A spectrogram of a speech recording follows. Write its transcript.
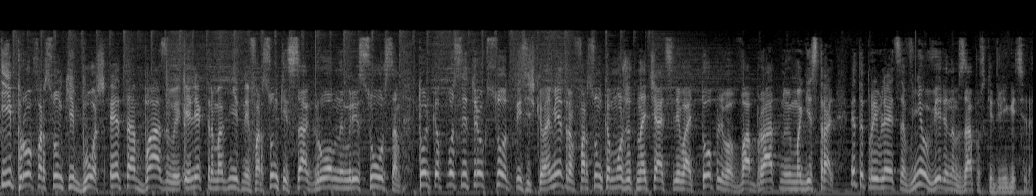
и про форсунки Bosch. Это базовые электромагнитные форсунки с огромным ресурсом. Только после 300 тысяч километров форсунка может начать сливать топливо в обратную магистраль. Это проявляется в неуверенном запуске двигателя.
